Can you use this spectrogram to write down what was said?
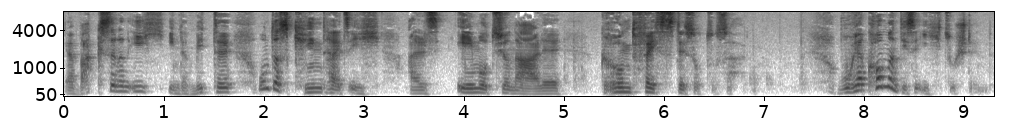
Erwachsenen-Ich in der Mitte und das Kindheits-Ich als emotionale Grundfeste sozusagen. Woher kommen diese Ich-Zustände?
